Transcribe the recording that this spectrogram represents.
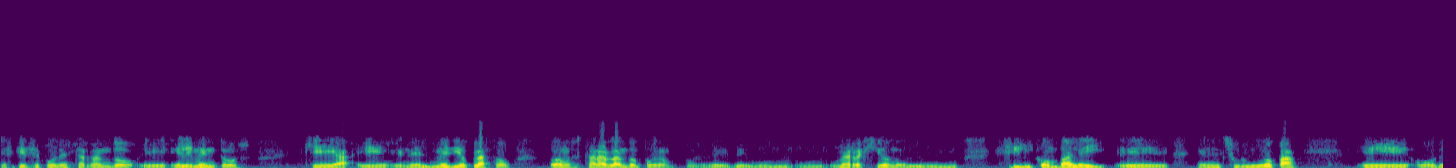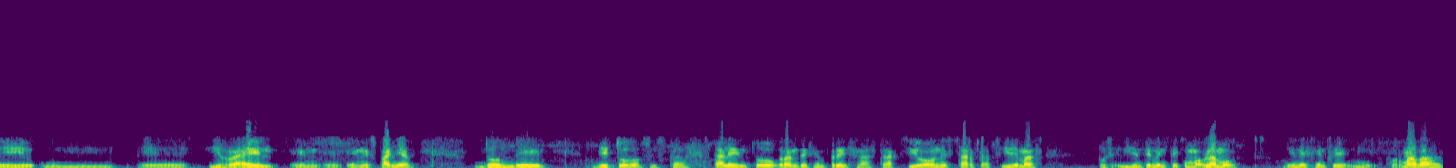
es que se pueden estar dando eh, elementos que en el medio plazo podamos estar hablando pues, de, una región o de un Silicon Valley en el sur de Europa o de un Israel en, en España, donde de todos estos talentos, grandes empresas, tracción, startups y demás, pues evidentemente, como hablamos, viene gente muy formada,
